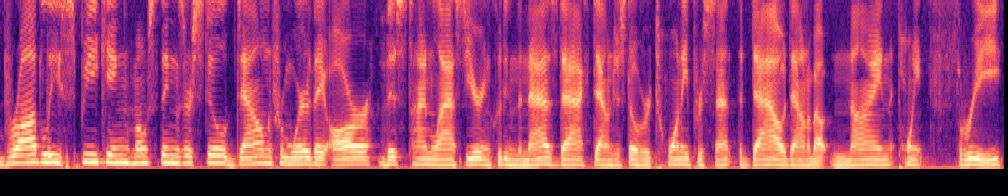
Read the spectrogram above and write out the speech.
Broadly speaking, most things are still down from where they are this time last year, including the Nasdaq down just over 20%, the Dow down about 9.3.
